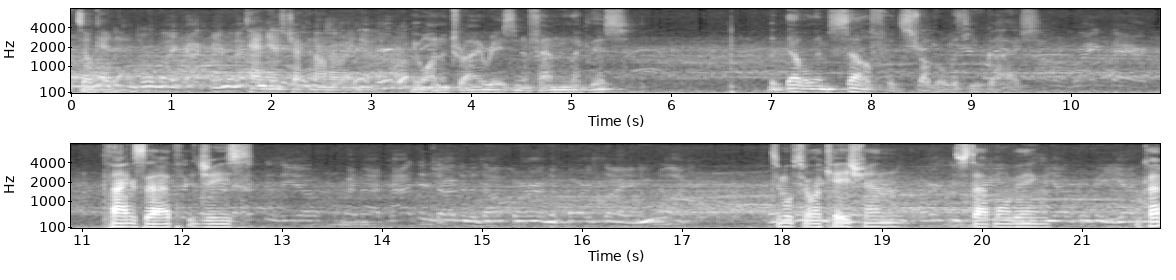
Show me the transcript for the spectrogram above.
It's okay, Dad. controlled by Cashman, but that's- Tanya's checking on her right now. You want to try raising a family like this? The devil himself would struggle with you guys. Thanks, Dad. Jeez. To move to location, stop moving. Okay.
